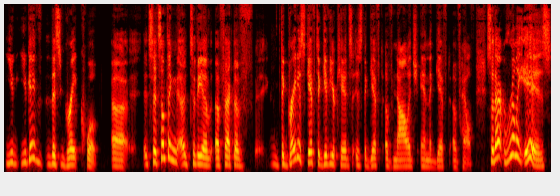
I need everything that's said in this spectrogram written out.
you you gave this great quote. Uh, it said something uh, to the effect of the greatest gift to give your kids is the gift of knowledge and the gift of health. So that really is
